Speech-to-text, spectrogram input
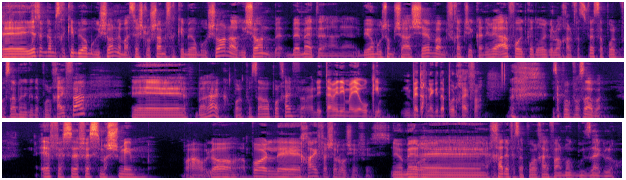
אה, יש לנו גם משחקים ביום ראשון, למעשה שלושה משחקים ביום ראשון. הראשון, באמת, אה, ביום ראשון בשעה שבע, משחק שכנראה אף אוהד כדורגל לא יכול לפספס, הפועל כפר סבא נגד הפועל חיפה. אה, ברק, הפועל כפר סבא, הפועל חיפה. אני תמיד עם הירוקים, בטח נגד הפועל חיפה. זה הפועל כפר סבא. 0-0 משמים. וואו, לא, הפועל אה, חיפה 3-0. אני אומר אה, 1-0 הפועל חיפה, אלמוג בוזגלו.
